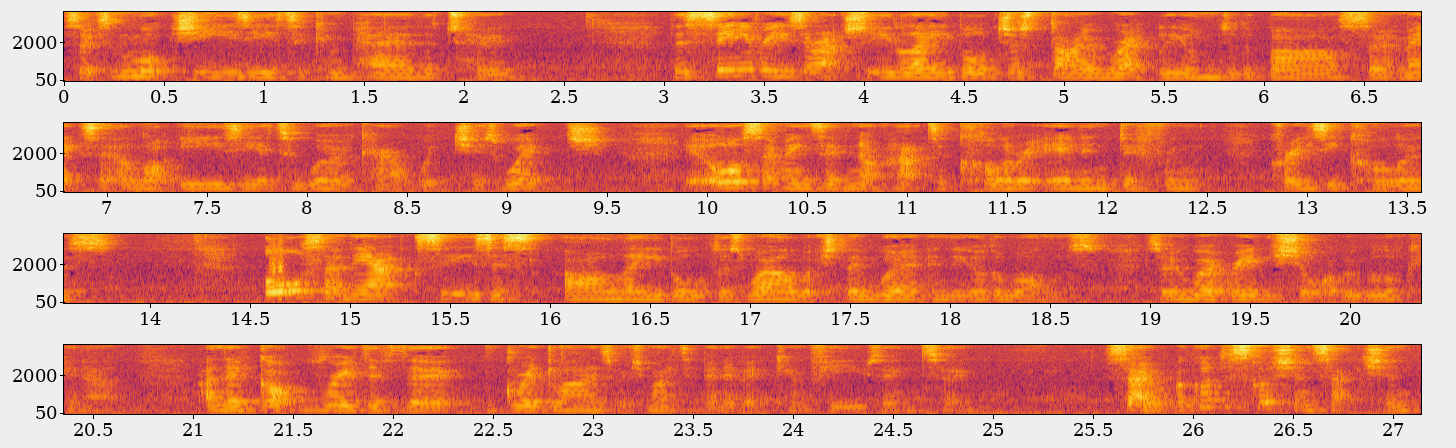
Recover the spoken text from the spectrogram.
so it's much easier to compare the two. The series are actually labelled just directly under the bars so it makes it a lot easier to work out which is which. It also means they've not had to colour it in in different crazy colours. Also the axes are labelled as well which they weren't in the other ones so we weren't really sure what we were looking at and they've got rid of the grid lines which might have been a bit confusing too. So, a good discussion section,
